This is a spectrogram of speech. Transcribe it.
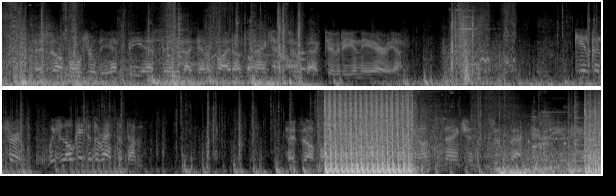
Heads up, Ultra. The FBSA has identified unsanctioned soup activity in the area. Kill confirmed. We've located the rest of them. Heads up, Ultra. Unsanctioned soup activity in the area.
